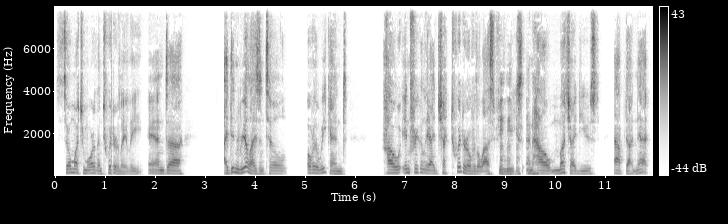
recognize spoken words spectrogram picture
so much more than Twitter lately, and uh, I didn't realize until over the weekend how infrequently I'd checked Twitter over the last few weeks, and how much I'd used app.net.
